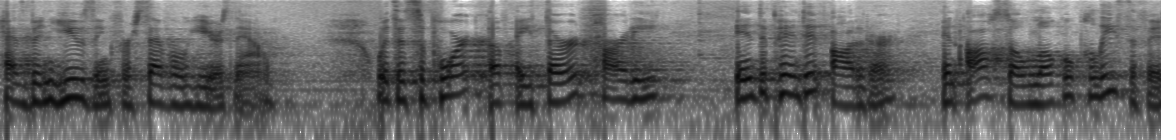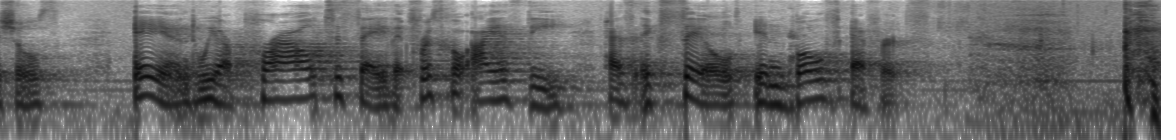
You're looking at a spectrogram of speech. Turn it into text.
has been using for several years now. With the support of a third party independent auditor and also local police officials, and we are proud to say that Frisco ISD has excelled in both efforts.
